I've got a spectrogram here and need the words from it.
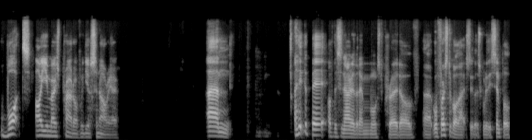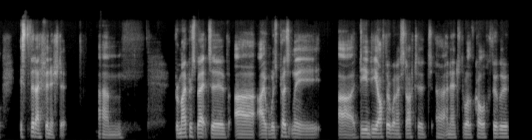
what are you most proud of with your scenario? Um I think the bit of the scenario that I'm most proud of, uh, well, first of all, actually, let's go really simple, is that I finished it. Um, from my perspective, uh, I was presently a D&D author when I started uh, and entered the world of Call of Cthulhu,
